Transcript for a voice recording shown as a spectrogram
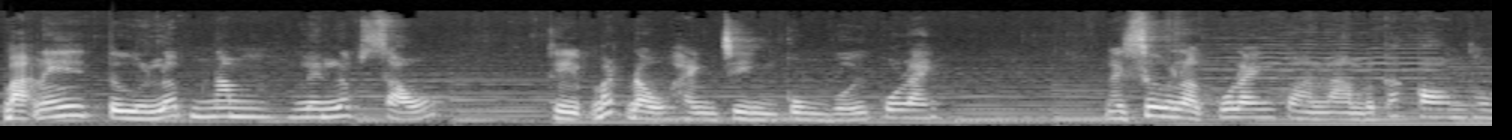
bạn ấy từ lớp 5 lên lớp 6 thì bắt đầu hành trình cùng với cô Lanh. Ngày xưa là cô Lanh toàn làm với các con thôi.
